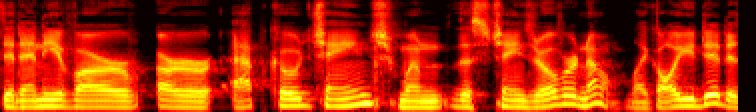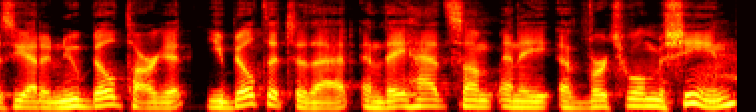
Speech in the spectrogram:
Did any of our our app code change when this changed over? No. Like all you did is you had a new build target, you built it to that, and they had some and a, a virtual machine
